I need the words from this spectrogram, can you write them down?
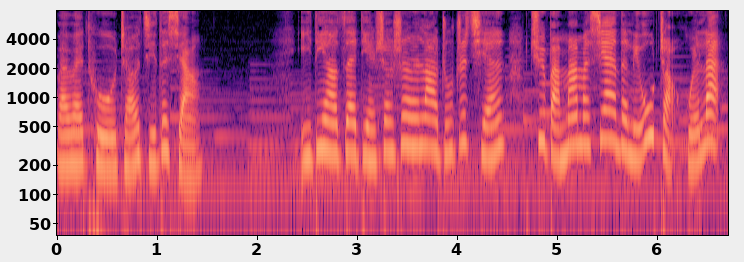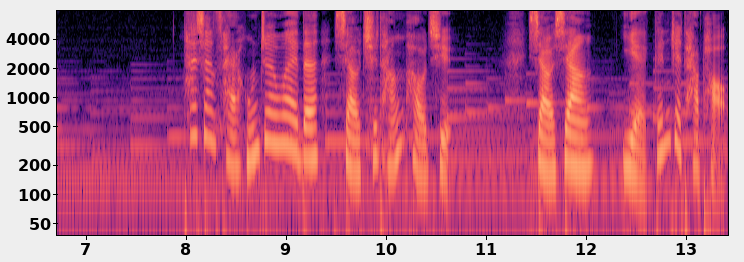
歪歪兔着急的想，一定要在点上生日蜡烛之前去把妈妈心爱的礼物找回来。他向彩虹镇外的小池塘跑去，小象也跟着他跑。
